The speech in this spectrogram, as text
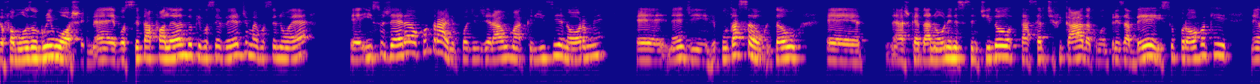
é o famoso greenwashing, né? Você está falando que você é verde, mas você não é. é. Isso gera o contrário, pode gerar uma crise enorme é, né, de reputação. Então, é, acho que a Danone, nesse sentido, está certificada como empresa B, isso prova que né,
